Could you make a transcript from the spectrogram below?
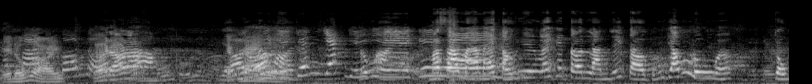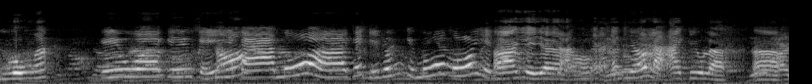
Vậy đúng rồi. 54 tuổi. Rồi đó đó. Dạ rồi Dạ, có rồi. gì chính dắt gì đúng rồi. về kêu mà sao à, mẹ mẹ tự nhiên lấy cái tên làm giấy tờ cũng giống luôn mà trùng luôn á. Kêu à, kêu chị Đó. ta múa cái chị đứng chị múa múa vậy nè. À gì anh, em nhớ là ai kêu là à,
